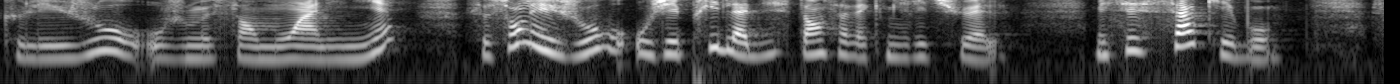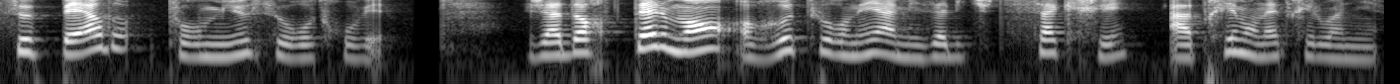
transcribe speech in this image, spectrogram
que les jours où je me sens moins alignée, ce sont les jours où j'ai pris de la distance avec mes rituels. Mais c'est ça qui est beau, se perdre pour mieux se retrouver. J'adore tellement retourner à mes habitudes sacrées après m'en être éloignée.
